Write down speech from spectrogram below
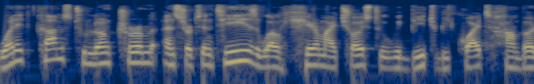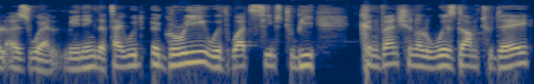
When it comes to long-term uncertainties, well, here my choice to, would be to be quite humble as well, meaning that I would agree with what seems to be conventional wisdom today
